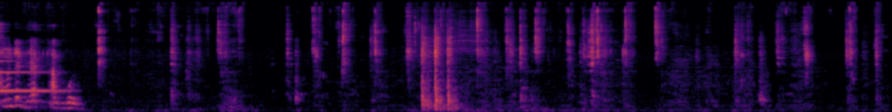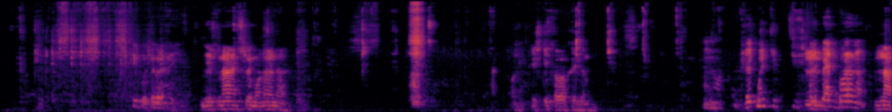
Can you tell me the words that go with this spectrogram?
আমাদের গ্যাস থাকবই কি করতে পারে। খাই দেশ না আসলে মনে হয় না। অনেক টেস্টি খাওয়া খাইলাম। মানে পেট ভরা না? না।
